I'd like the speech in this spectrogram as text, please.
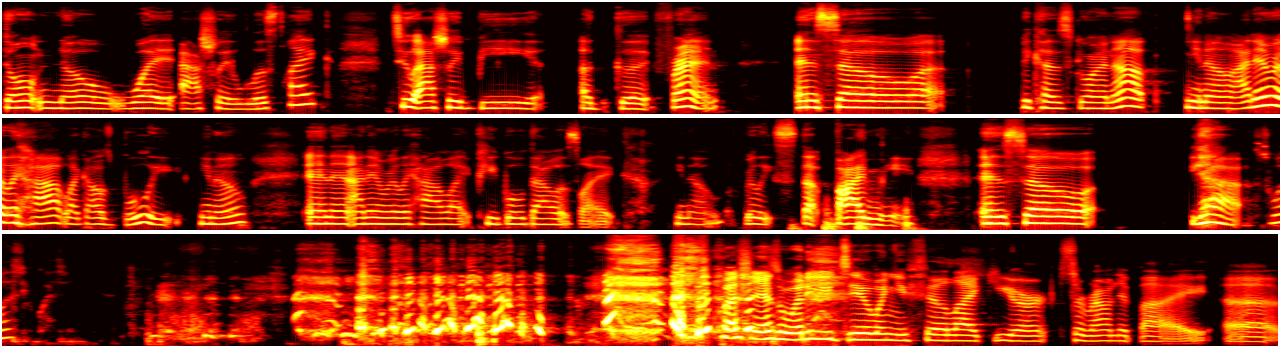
don't know what it actually looks like to actually be a good friend. And so, because growing up, you know, I didn't really have, like, I was bullied, you know, and then I didn't really have, like, people that was, like, you know, really stuck by me. And so, yeah. So what's your question? the question is what do you do when you feel like you're surrounded by uh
